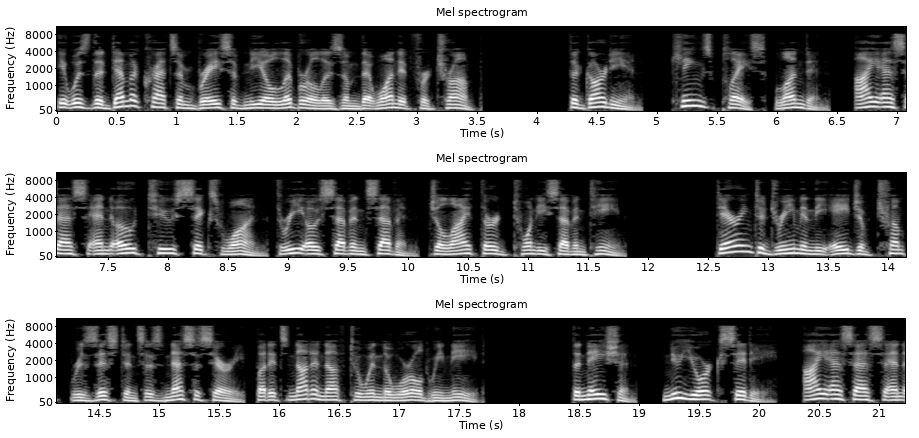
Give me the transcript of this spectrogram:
It was the Democrats' embrace of neoliberalism that won it for Trump. The Guardian. King's Place, London. ISSN 0261-3077, July 3, 2017. Daring to Dream in the Age of Trump – Resistance is necessary, but it's not enough to win the world we need. The Nation. New York City. ISSN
